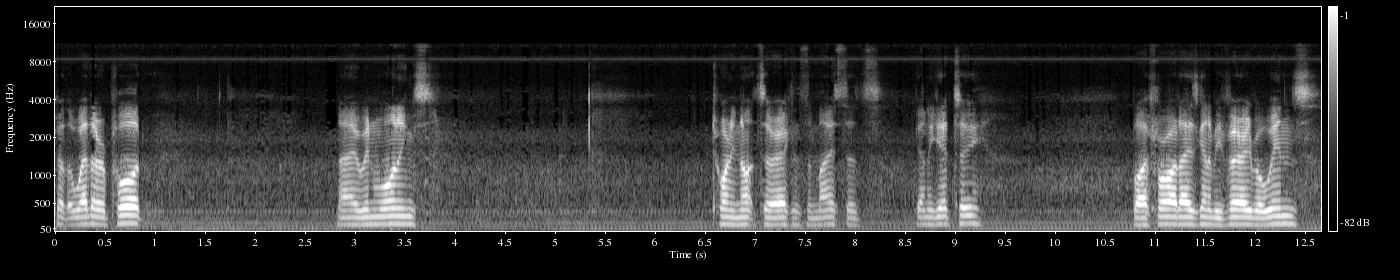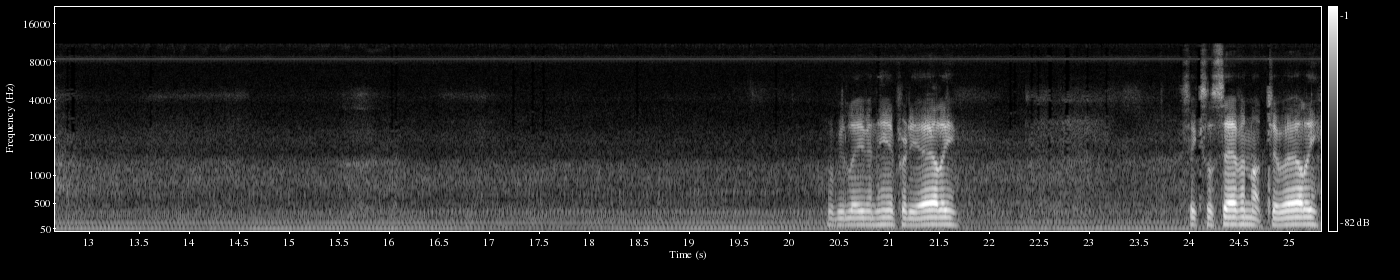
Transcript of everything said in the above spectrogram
Got the weather report. No wind warnings. 20 knots, I reckon, is the most it's going to get to. By Friday, is going to be variable winds. We'll be leaving here pretty early. Six or seven, not too early.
